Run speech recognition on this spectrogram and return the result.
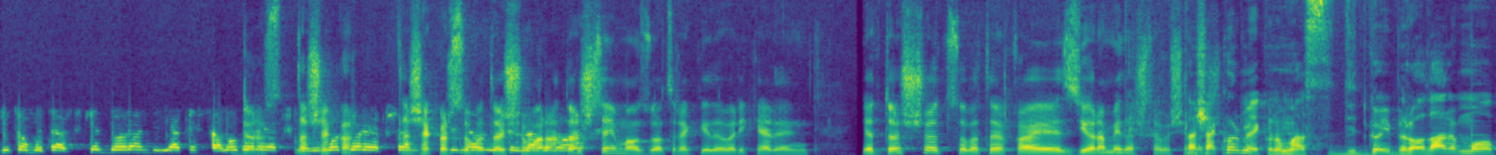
دو تا متاسکل دارند یک سلا داره یک تشکر. داره تشکر. صحبت های شما را داشتیم. موضوعات را که داوری کردین یادداشت شد. صحبت های زیارمی داشته باشیم. تشکر می‌کنم. از دیدگاه برادر ما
